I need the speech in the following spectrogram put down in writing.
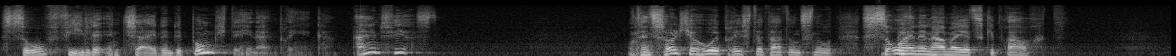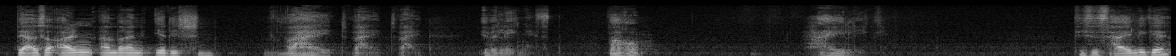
so viele entscheidende Punkte hineinbringen kann. Ein Vers. Und ein solcher Hohepriester tat uns Not. So einen haben wir jetzt gebraucht, der also allen anderen irdischen weit, weit, weit überlegen ist. Warum? Heilig. Dieses Heilige,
